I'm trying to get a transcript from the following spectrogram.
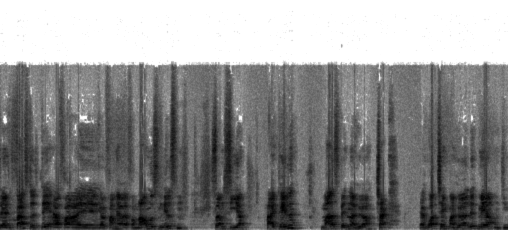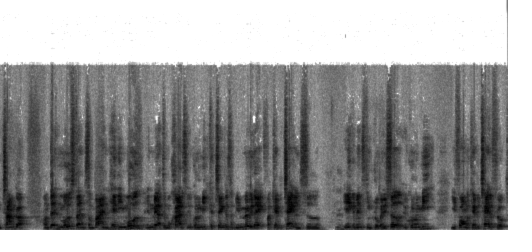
den første, det er fra, øh, jeg vil fremhæve, er fra Magnus Nielsen, som siger, Hej Pelle, meget spændende at høre, tak. Jeg kunne godt tænke mig at høre lidt mere om dine tanker om den modstand, som vejen hen imod en mere demokratisk økonomi kan tænkes at blive mødt af fra kapitalens side. Mm. Ikke mindst en globaliseret økonomi i form af kapitalflugt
